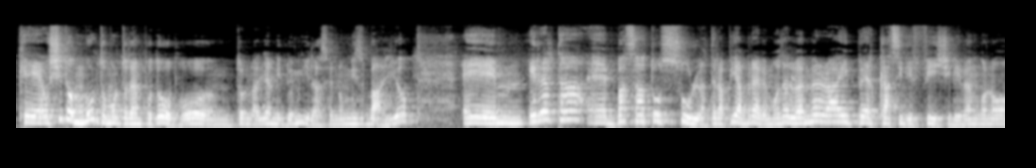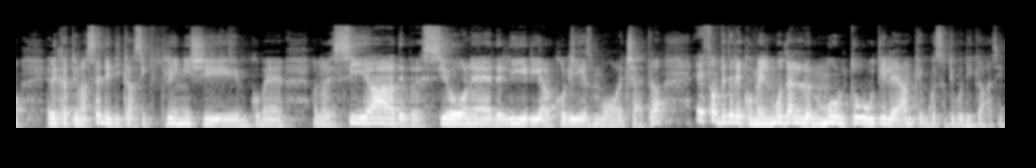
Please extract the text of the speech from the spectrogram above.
che è uscito molto molto tempo dopo, intorno agli anni 2000 se non mi sbaglio, e in realtà è basato sulla terapia breve modello MRI per casi difficili, vengono elencati una serie di casi clinici come anoressia, depressione, deliri, alcolismo, eccetera, e fa vedere come il modello è molto utile anche in questo tipo di casi.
